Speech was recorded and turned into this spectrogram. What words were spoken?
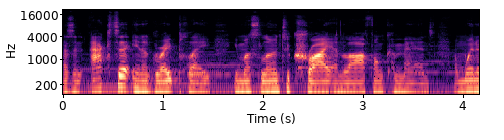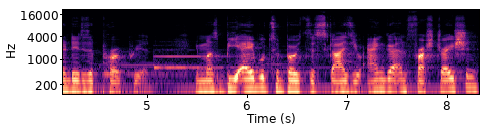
As an actor in a great play, you must learn to cry and laugh on command and when it is appropriate. You must be able to both disguise your anger and frustration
